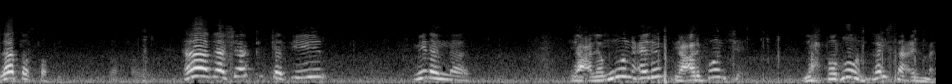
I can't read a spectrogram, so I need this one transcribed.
لا تستطيع. هذا شك كثير من الناس. يعلمون علم يعرفون شيء. يحفظون ليس علما.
